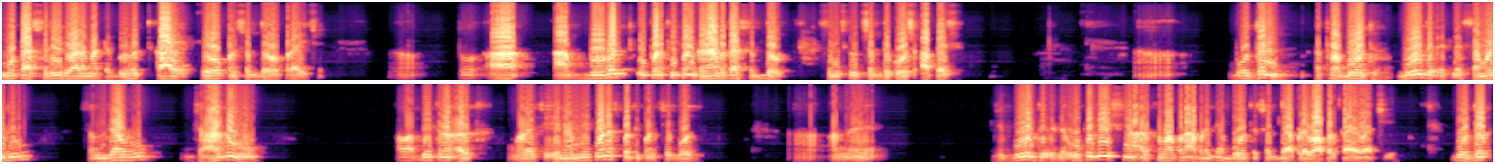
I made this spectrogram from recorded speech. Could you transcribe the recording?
મોટા મોટા શરીરવાળા માટે બૃહદ કાય એવો પણ શબ્દ વપરાય છે. તો આ આ બૃહદ ઉપરથી પણ ઘણા બધા શબ્દો સંસ્કૃત શબ્દકોશ આપે છે. બોધન અથવા બોધ બોધ એટલે સમજવું, સમજાવવું, જાગવું, આવા બે ત્રણ અર્થ મળે છે. એ નામની એક વનસ્પતિ પણ છે બોધ. અને જે બોધ એટલે ઉપદેશના અર્થમાં પણ આપણે ત્યાં બોધ શબ્દ આપણે વાપરતા આવ્યા છીએ. બોધક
